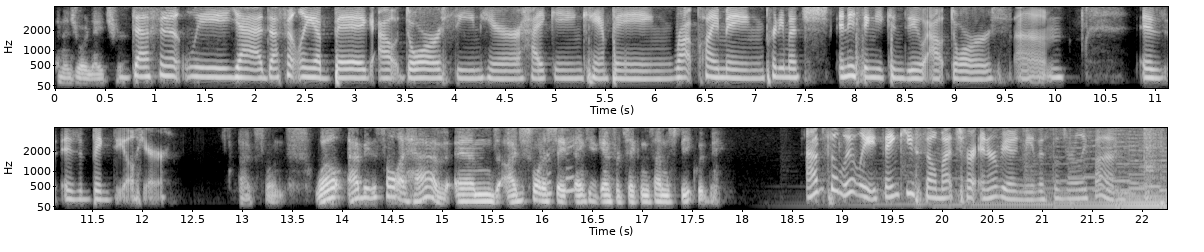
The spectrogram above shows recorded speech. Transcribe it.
and enjoy nature. Definitely, yeah, definitely a big outdoor scene here: hiking, camping, rock climbing, pretty much anything you can do outdoors um, is is a big deal here. Excellent. Well, Abby, that's all I have. And I just want to okay. say thank you again for taking the time to speak with me. Absolutely. Thank you so much for interviewing me. This was really fun.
